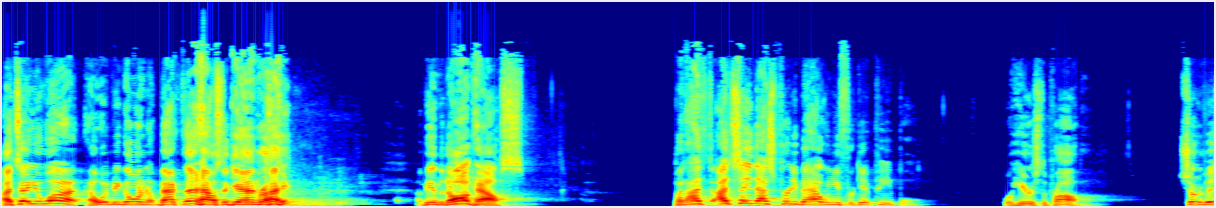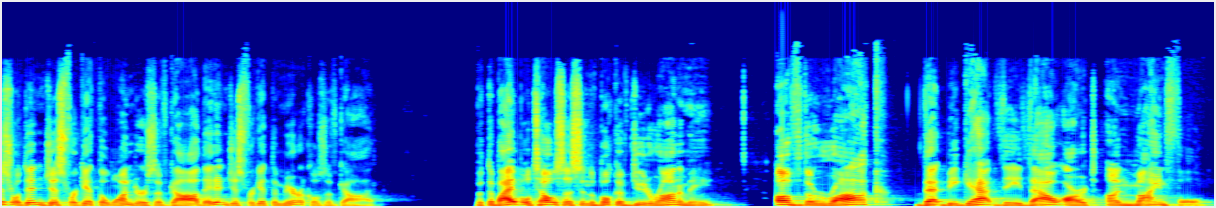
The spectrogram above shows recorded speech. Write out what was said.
I tell you what, I wouldn't be going back to that house again, right? I'd be in the doghouse. But I'd, I'd say that's pretty bad when you forget people. Well, here's the problem. Children of Israel didn't just forget the wonders of God, they didn't just forget the miracles of God. But the Bible tells us in the book of Deuteronomy, of the rock that begat thee, thou art unmindful,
